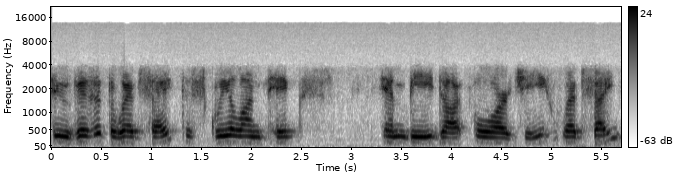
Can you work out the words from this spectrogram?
to visit the website, the Squeal on Pigs mb.org website.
